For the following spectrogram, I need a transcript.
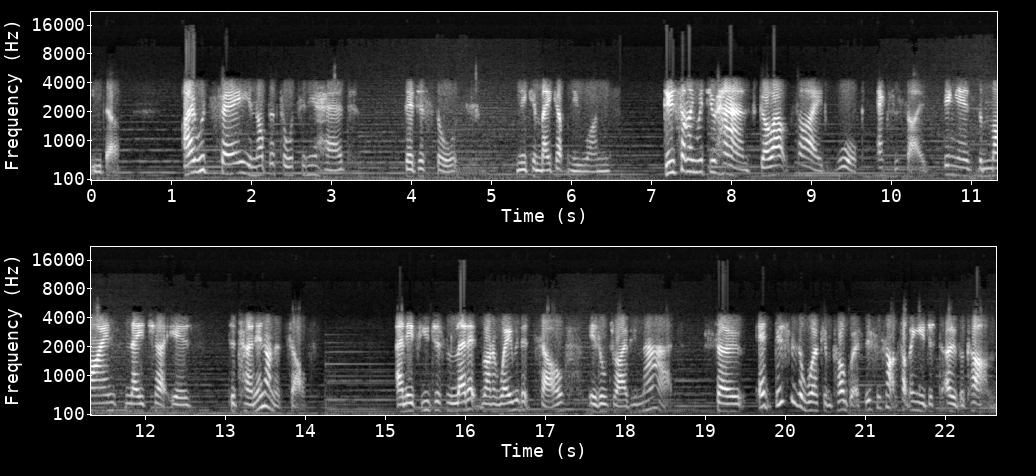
either. I would say you're not the thoughts in your head, they're just thoughts. You can make up new ones. Do something with your hands. Go outside, walk, exercise. Thing is, the mind's nature is to turn in on itself. And if you just let it run away with itself, it'll drive you mad. So it, this is a work in progress. This is not something you just overcome.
